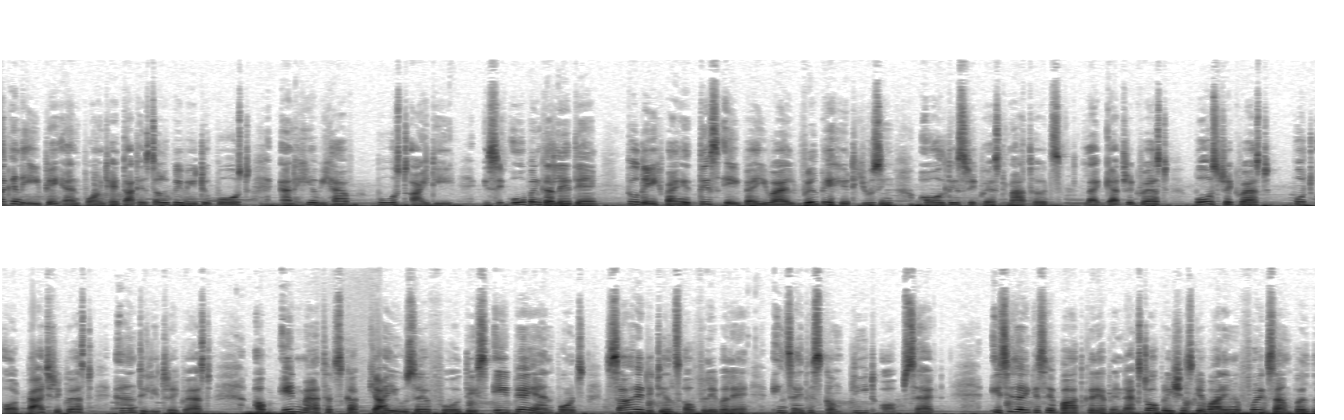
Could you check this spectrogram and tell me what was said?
सेकंड एपीआई एंड पॉइंट है that is wp v2 post and here we have post id इसे ओपन कर लेते हैं तो देख पाएँगे this API URL will be hit using all these request methods like get request, post request, put or patch request and delete request. अब इन methods का क्या यूज़ है for this API endpoints? सारे details available हैं inside this complete object. इसी तरीके से बात करें अपने नेक्स्ट ऑपरेशंस के बारे में. फॉर एग्जांपल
